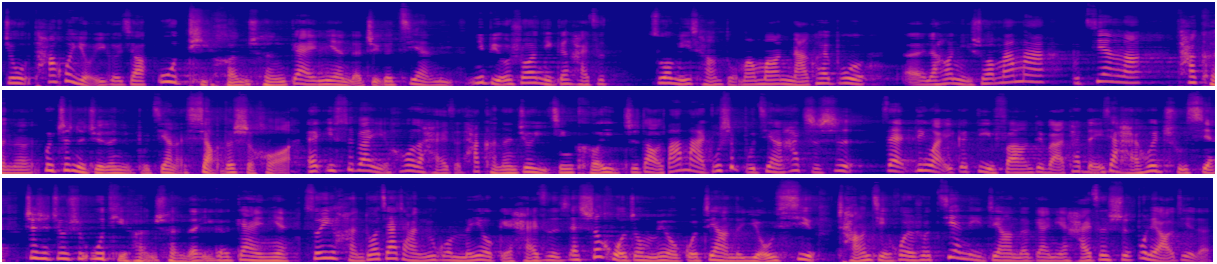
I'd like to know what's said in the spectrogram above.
就他会有一个叫物体恒存概念的这个建立。你比如说，你跟孩子捉迷藏、躲猫猫，你拿块布。呃，然后你说妈妈不见了，他可能会真的觉得你不见了。小的时候啊，哎，一岁半以后的孩子，他可能就已经可以知道妈妈不是不见了，他只是在另外一个地方，对吧？他等一下还会出现，这是就是物体恒存的一个概念。所以很多家长如果没有给孩子在生活中没有过这样的游戏场景，或者说建立这样的概念，孩子是不了解的。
